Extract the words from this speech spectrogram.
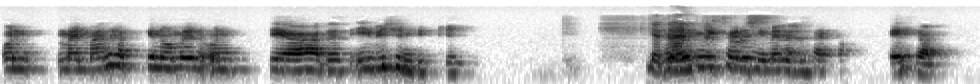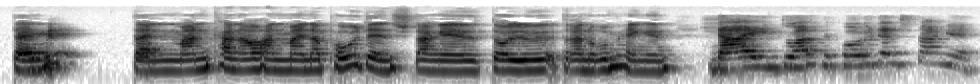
Und mein Mann hat es genommen und der hat es ewig hingekriegt. Ja, dann irgendwie können die Männer das einfach besser. Dein, ähm, dein Mann kann auch an meiner Pole Dance Stange doll dran rumhängen. Nein, du hast eine Pole Dance Stange.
